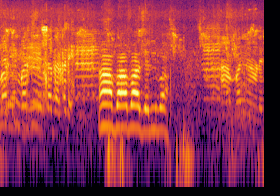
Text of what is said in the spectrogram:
ಬರ್ತೀನಿ ಬರ್ತೀನಿ ಸದ ಕಡೆ. ಹಾ ಬಾ ಬಾ ಜಲ್ದಿ ಬಾ. ಹಾ ಬನ್ನಿ ನೋಡಿ.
